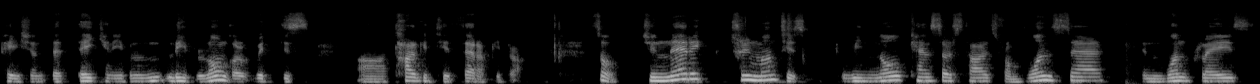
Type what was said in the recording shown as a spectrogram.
patient that they can even live longer with this uh, targeted therapy drug. So genetic treatment is, we know cancer starts from one cell in one place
